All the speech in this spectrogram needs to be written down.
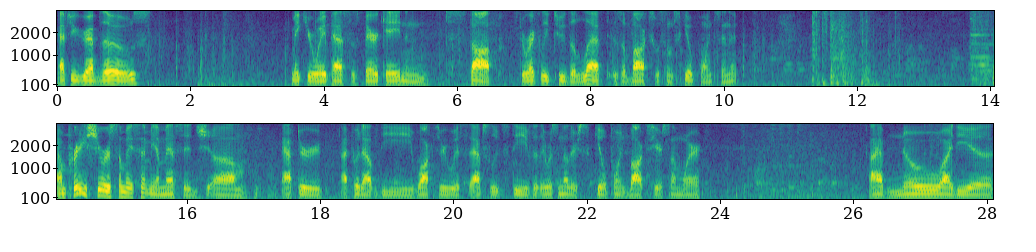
After you grab those, make your way past this barricade and stop. Directly to the left is a box with some skill points in it. I'm pretty sure somebody sent me a message um, after I put out the walkthrough with Absolute Steve that there was another skill point box here somewhere. I have no idea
